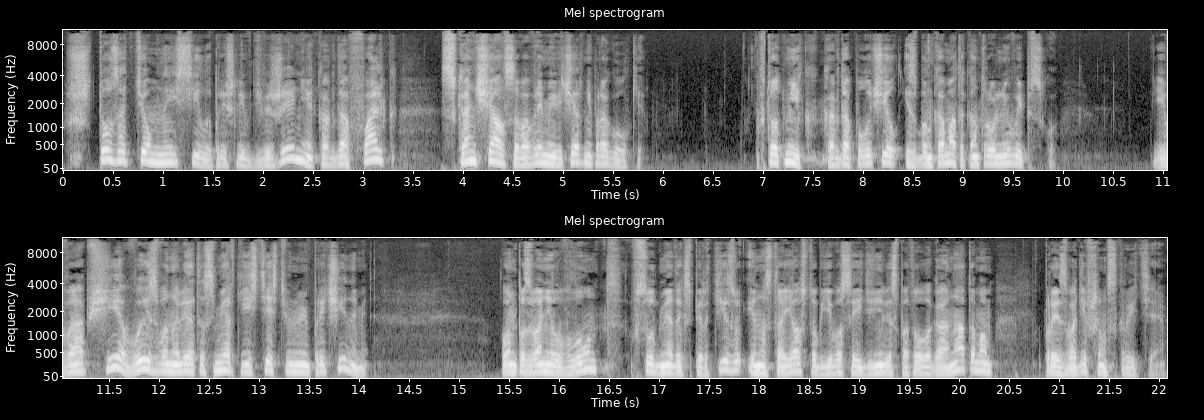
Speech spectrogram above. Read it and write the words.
Что за темные силы пришли в движение, когда Фальк скончался во время вечерней прогулки? В тот миг, когда получил из банкомата контрольную выписку. И вообще, вызвана ли эта смерть естественными причинами? Он позвонил в Лунд, в судмедэкспертизу и настоял, чтобы его соединили с патологоанатомом, производившим вскрытие.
